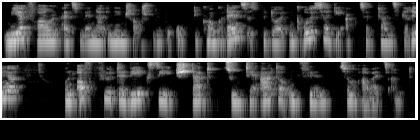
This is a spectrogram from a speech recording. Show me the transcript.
mehr Frauen als Männer in den Schauspielberuf. Die Konkurrenz ist bedeutend größer, die Akzeptanz geringer und oft führt der Weg sie statt zu Theater und Film zum Arbeitsamt.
